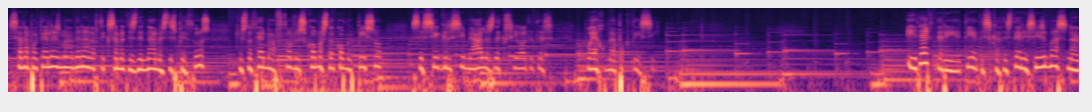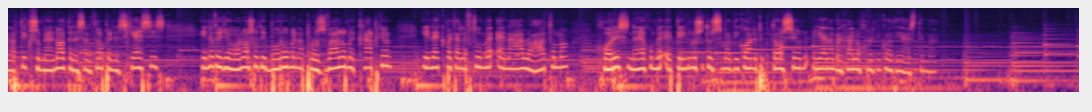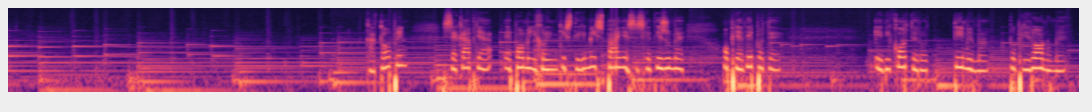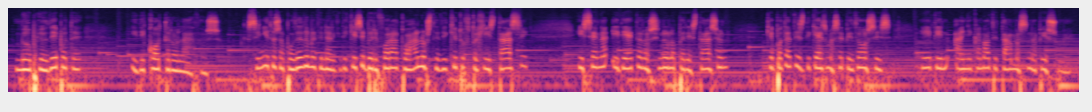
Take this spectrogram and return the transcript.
Σαν αποτέλεσμα δεν αναπτύξαμε τις δυνάμεις της πυθούς και στο θέμα αυτό βρισκόμαστε ακόμη πίσω σε σύγκριση με άλλες δεξιότητες που έχουμε αποκτήσει. Η δεύτερη αιτία της καθυστέρησής μας να αναπτύξουμε ανώτερες ανθρώπινες σχέσεις είναι το γεγονός ότι μπορούμε να προσβάλλουμε κάποιον ή να εκμεταλλευτούμε ένα άλλο άτομο χωρίς να έχουμε επίγνωση των σημαντικών επιπτώσεων για ένα μεγάλο χρονικό διάστημα. Κατόπιν, σε κάποια επόμενη χρονική στιγμή σπάνια συσχετίζουμε οποιαδήποτε ειδικότερο τίμημα που πληρώνουμε με οποιοδήποτε ειδικότερο λάθος. Συνήθως αποδίδουμε την αρνητική συμπεριφορά του άλλου στη δική του φτωχή στάση ή σε ένα ιδιαίτερο σύνολο περιστάσεων και ποτέ τις δικές μας επιδόσεις ή την ανικανότητά μας να πείσουμε.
